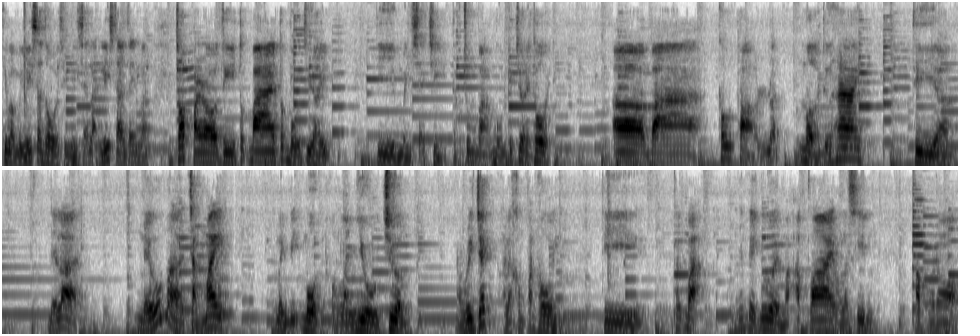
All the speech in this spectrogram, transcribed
khi mà mình list ra rồi thì mình sẽ lại list ra danh là top priority top 3 top 4 gì đấy thì mình sẽ chỉ tập trung vào bốn cái trường này thôi. À, và câu thảo luận mở thứ hai thì à, đấy là nếu mà chẳng may mình bị một hoặc là nhiều trường nó reject hoặc là không phản hồi thì các bạn những cái người mà apply hoặc là xin học ở đó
